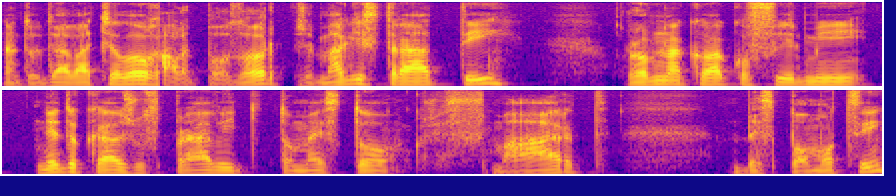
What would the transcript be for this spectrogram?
na dodávateľoch, ale pozor, že magistráty, rovnako ako firmy, nedokážu spraviť to mesto akože smart bez pomoci.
